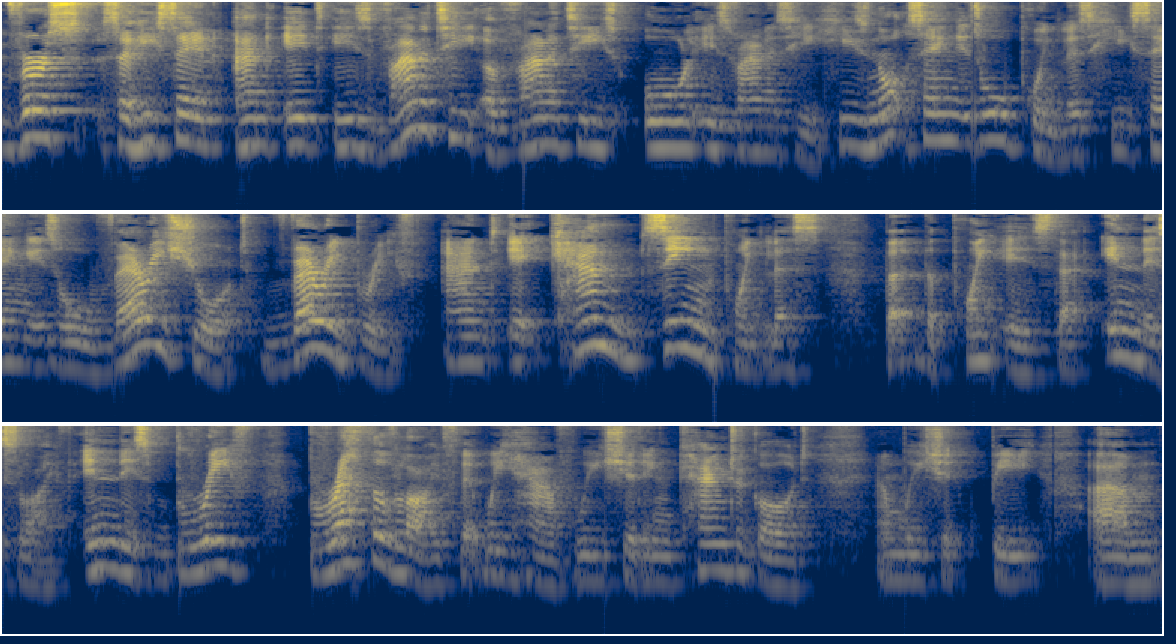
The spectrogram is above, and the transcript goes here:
verse, so he's saying, and it is vanity of vanities, all is vanity. He's not saying it's all pointless. He's saying it's all very short, very brief, and it can seem pointless. But the point is that in this life, in this brief breath of life that we have, we should encounter God and we should be um,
